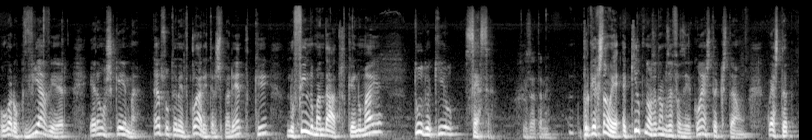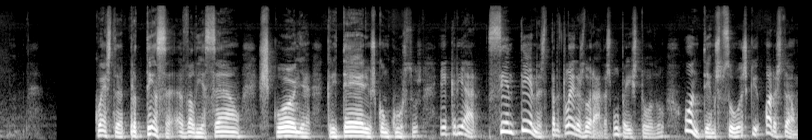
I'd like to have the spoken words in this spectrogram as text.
Agora, o que devia haver era um esquema absolutamente claro e transparente que, no fim do mandato de quem nomeia, tudo aquilo cessa. Exatamente. Porque a questão é, aquilo que nós andamos a fazer com esta questão, com esta, com esta pretensa avaliação, escolha, critérios, concursos, é criar centenas de prateleiras douradas pelo país todo, onde temos pessoas que ora estão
